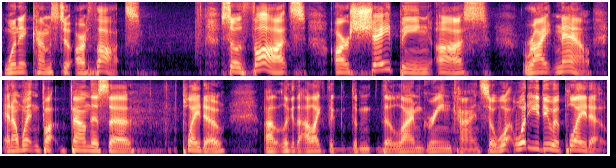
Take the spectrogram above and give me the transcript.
when it comes to our thoughts. So, thoughts are shaping us right now. And I went and found this uh, Play Doh. Uh, look at that. I like the, the, the lime green kind. So, what, what do you do with Play Doh?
